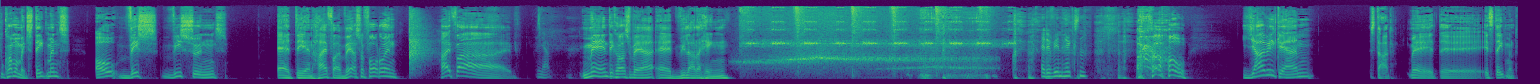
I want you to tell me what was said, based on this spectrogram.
du kommer med et statement, og hvis vi synes, at det er en high five værd, så får du en high five. Ja. Men det kan også være, at vi lader dig hænge. Er det vindheksen? Og jeg vil gerne starte med et, øh, et statement.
